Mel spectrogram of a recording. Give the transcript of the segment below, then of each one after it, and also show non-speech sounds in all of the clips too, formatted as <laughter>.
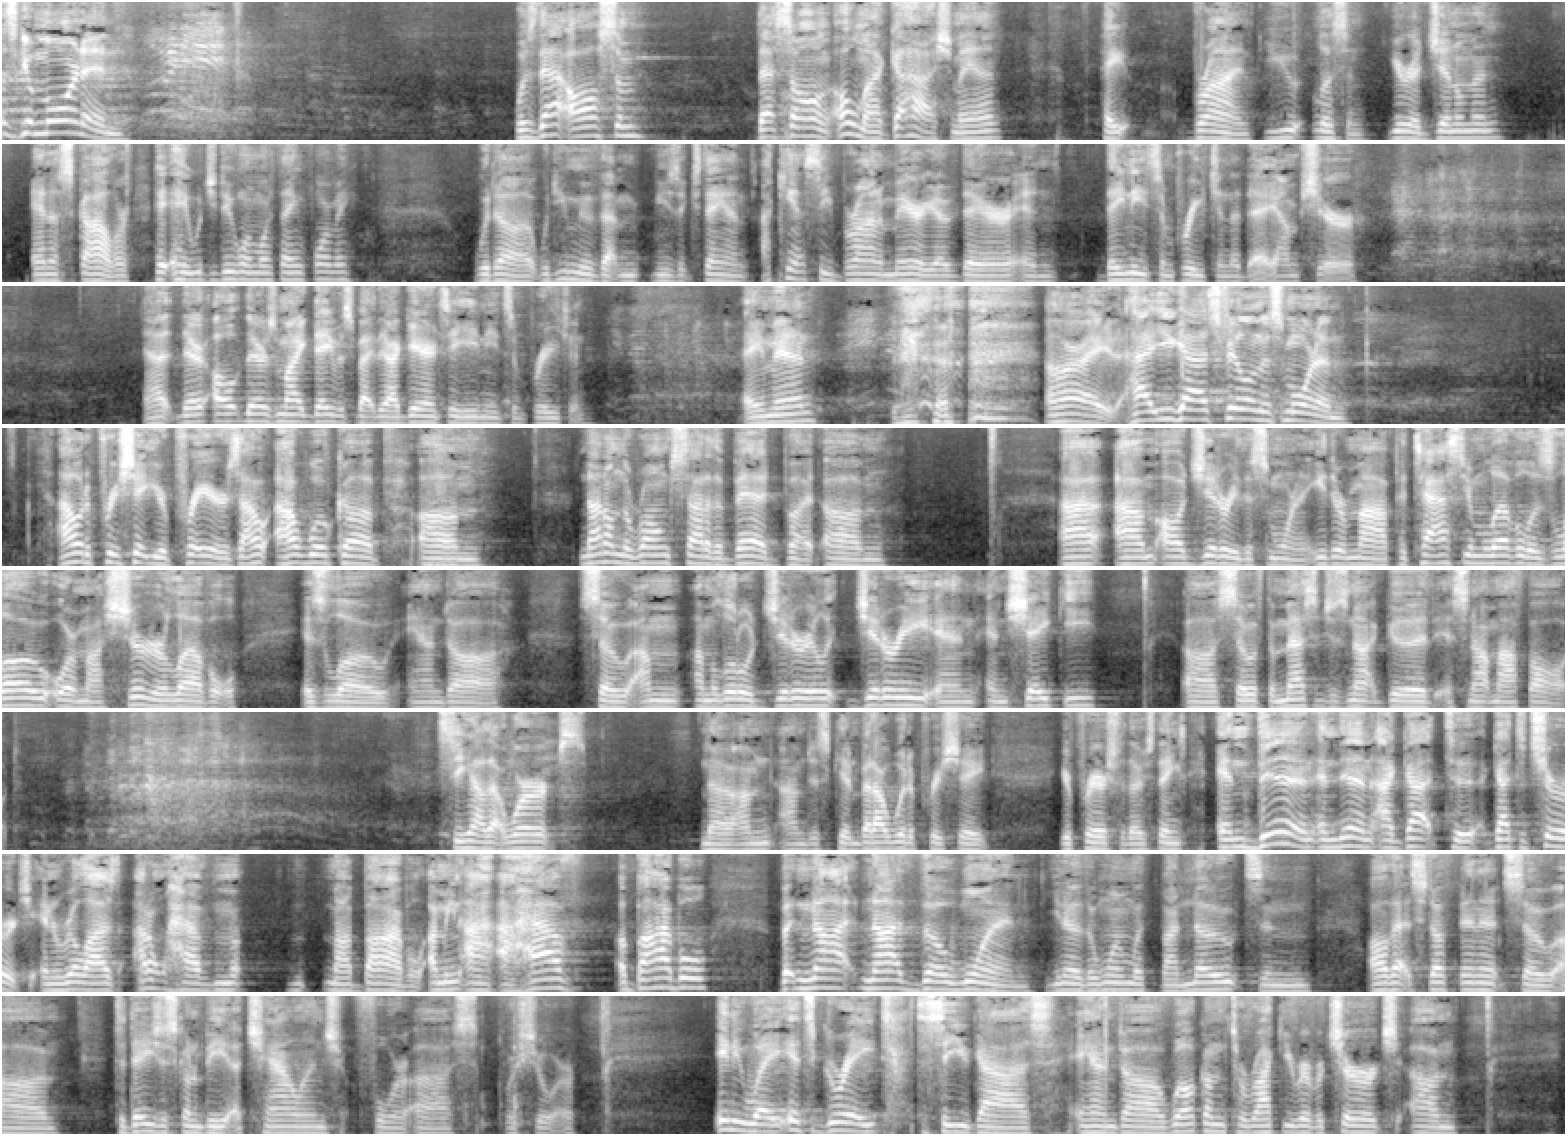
guys, good morning. Was that awesome? That song? Oh my gosh, man. Hey, Brian, you listen, you're a gentleman and a scholar. Hey, hey, would you do one more thing for me? Would uh would you move that music stand? I can't see Brian and Mary over there and they need some preaching today, I'm sure. Uh, there, oh, there's Mike Davis back there. I guarantee he needs some preaching. Amen. <laughs> All right. How you guys feeling this morning? I would appreciate your prayers. I, I woke up um, not on the wrong side of the bed, but um, I, I'm all jittery this morning. Either my potassium level is low or my sugar level is low, and uh, so I'm, I'm a little jittery, jittery and, and shaky. Uh, so if the message is not good, it's not my fault. See how that works? No, I'm, I'm just kidding. But I would appreciate your prayers for those things. And then, and then I got to, got to church and realized I don't have m- my Bible. I mean, I, I have a Bible, but not, not the one, you know, the one with my notes and, all that stuff in it. So uh, today's just going to be a challenge for us for sure. Anyway, it's great to see you guys, and uh, welcome to Rocky River Church. Um,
